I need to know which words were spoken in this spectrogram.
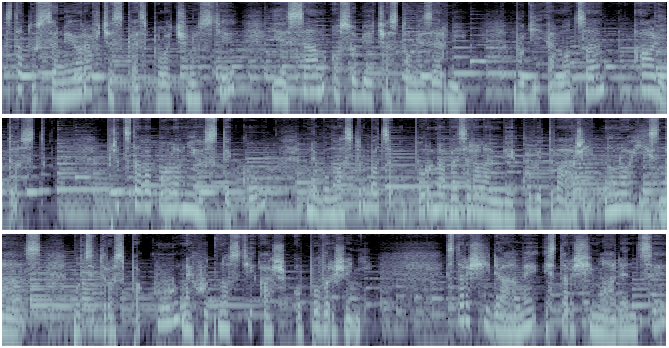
Status seniora v české společnosti je sám o sobě často mizerný. Budí emoce a lítost. Představa pohlavního styku nebo masturbace uporna ve zralém věku vytváří u mnohých z nás pocit rozpaků, nechutnosti až opovržení. Starší dámy i starší mládenci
